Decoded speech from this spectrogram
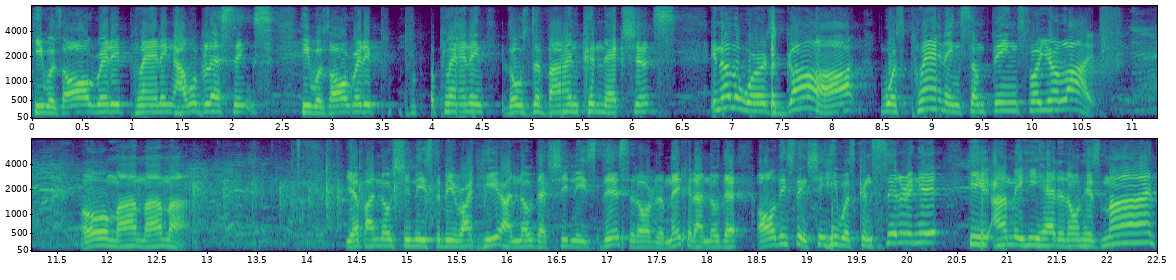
He was already planning our blessings. He was already p- planning those divine connections. In other words, God was planning some things for your life. Oh, my, my, my. Yep, I know she needs to be right here. I know that she needs this in order to make it. I know that all these things. She, he was considering it. He, I mean, he had it on his mind.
